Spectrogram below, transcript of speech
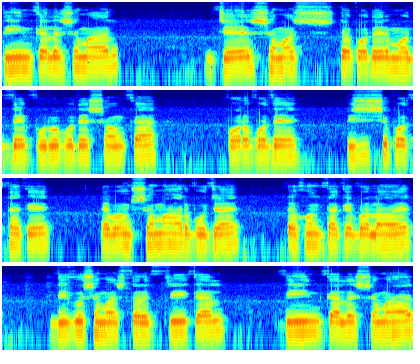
তিন কালের সমাহার, যে সমস্ত পদের মধ্যে পূর্বপদের সংখ্যা, পরপদে বিশিষ্ট পদ থাকে। এবং সমাহার বোঝায়, তখন তাকে বলা হয় দ্বিগু সমাস। তাহলে ত্রিকাল, তিন কালের সমাহার,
